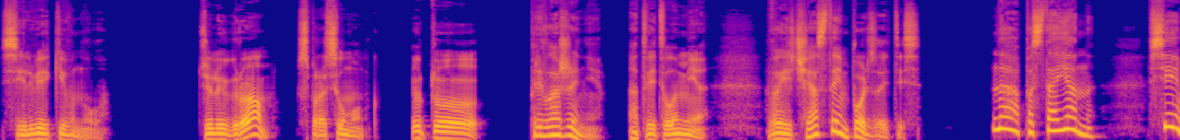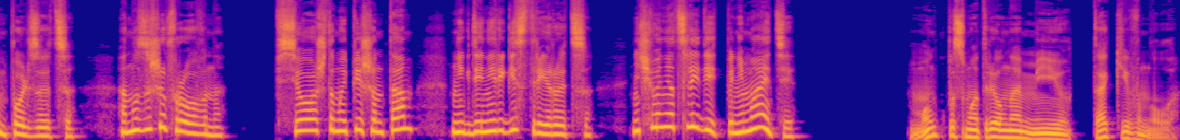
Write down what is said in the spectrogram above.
Сильвия кивнула. «Телеграм?» — спросил Монк. «Это...» «Приложение», — ответила Мия. «Вы часто им пользуетесь?» «Да, постоянно. Все им пользуются. Оно зашифровано. Все, что мы пишем там, нигде не регистрируется. Ничего не отследить, понимаете?» Мунк посмотрел на Мию, так кивнула.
